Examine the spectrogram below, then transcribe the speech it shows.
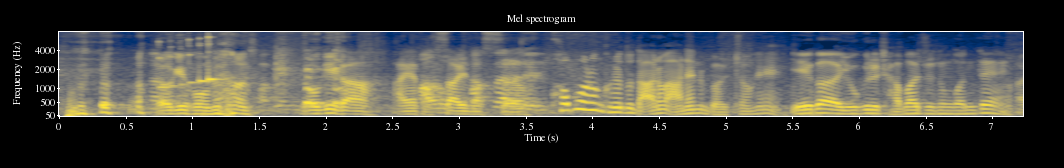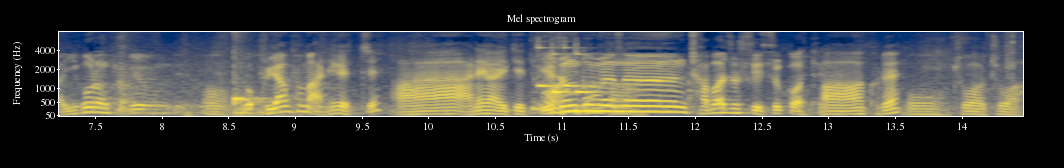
여기 보면 여기가 아예 박살이 났어요. 커버는 그래도 나름 안에는 멀쩡해 얘가 여기를 잡아주는 건데 아 이거랑 비교해보면 돼. 어 이거 불량품 아니겠지? 아 안에가 이렇게 이 정도면은 잡아줄 수 있을 것 같아. 아 그래? 오 좋아 좋아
